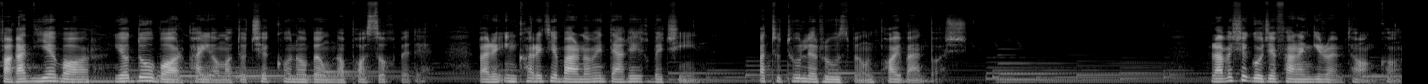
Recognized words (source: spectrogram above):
فقط یه بار یا دو بار پیاماتو چک کن و به اونا پاسخ بده. برای این کارت یه برنامه دقیق بچین و تو طول روز به اون پایبند باش. روش گوجه فرنگی رو امتحان کن.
